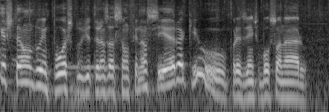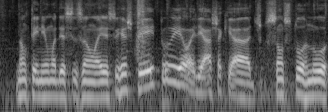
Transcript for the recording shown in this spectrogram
Questão do imposto de transação financeira que o presidente Bolsonaro não tem nenhuma decisão a esse respeito e ele acha que a discussão se tornou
